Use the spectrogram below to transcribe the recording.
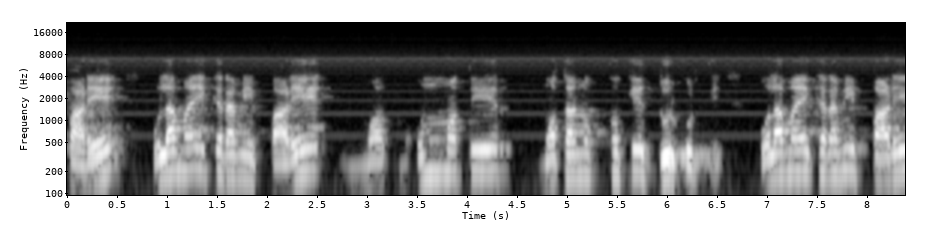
পারে ওলামায়ে কেরামি পারে উম্মতের মতানক্ষকে দূর করতে। ওলামায়ে কেরামি পারে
